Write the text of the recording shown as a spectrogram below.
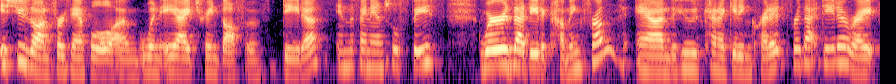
issues on, for example, um, when AI trains off of data in the financial space, where is that data coming from and who's kind of getting credit for that data, right?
